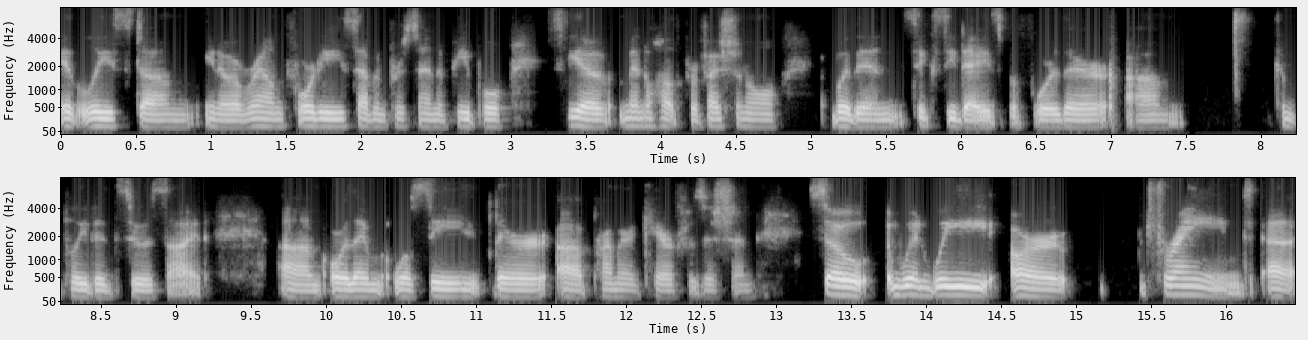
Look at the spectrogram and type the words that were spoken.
at least um, you know around 47% of people see a mental health professional within 60 days before their um, completed suicide um, or they will see their uh, primary care physician. So when we are trained uh,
